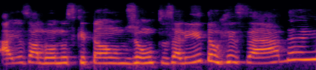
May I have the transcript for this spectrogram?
aí os alunos que estão juntos ali dão risada e,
